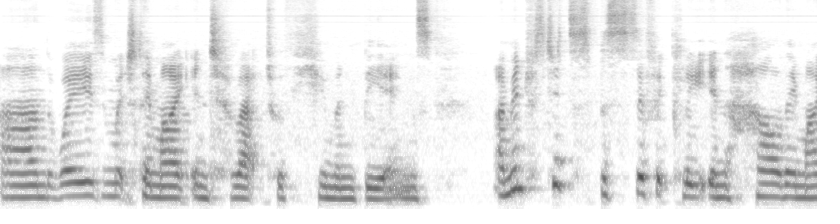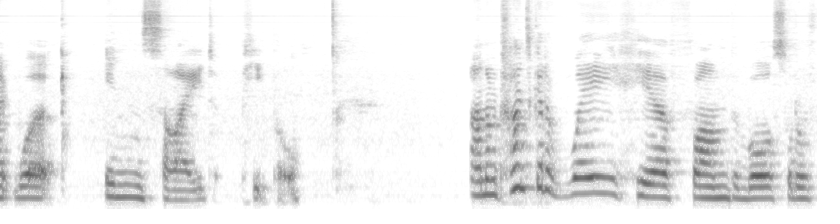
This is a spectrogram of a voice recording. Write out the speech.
and the ways in which they might interact with human beings. I'm interested specifically in how they might work inside people. And I'm trying to get away here from the more sort of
